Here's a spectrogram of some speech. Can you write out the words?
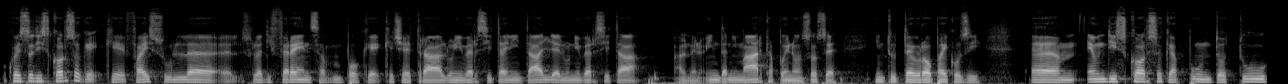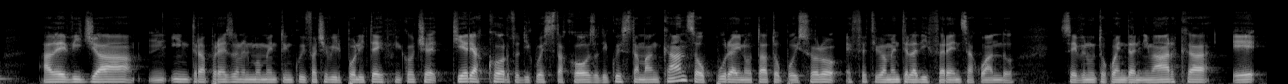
questo discorso che, che fai sul, eh, sulla differenza un po' che, che, c'è tra l'università in Italia e l'università, almeno in Danimarca, poi non so se in tutta Europa è così, um, è un discorso che appunto tu avevi già intrapreso nel momento in cui facevi il Politecnico, cioè ti eri accorto di questa cosa, di questa mancanza, oppure hai notato poi solo effettivamente la differenza quando sei venuto qua in Danimarca e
